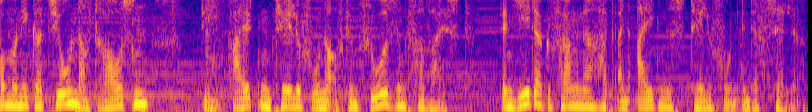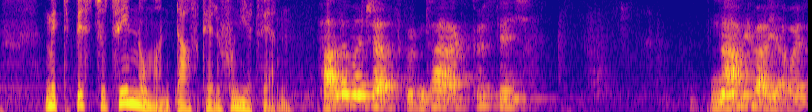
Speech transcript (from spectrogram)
Kommunikation nach draußen, die alten Telefone auf dem Flur sind verwaist. Denn jeder Gefangene hat ein eigenes Telefon in der Zelle. Mit bis zu zehn Nummern darf telefoniert werden. Hallo mein Schatz, guten Tag, grüß dich. Na, wie war die Arbeit?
